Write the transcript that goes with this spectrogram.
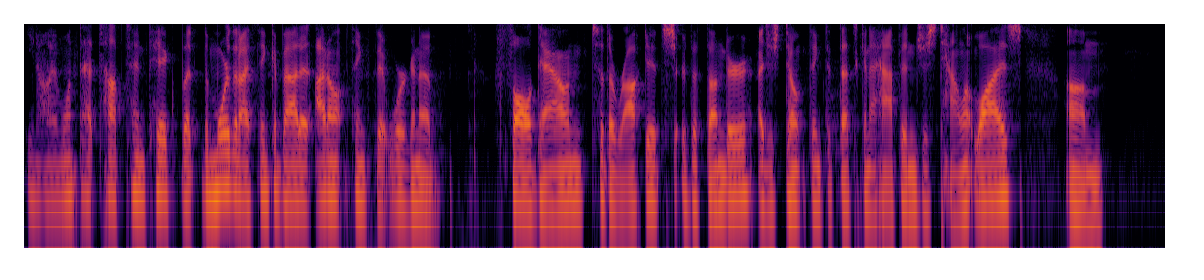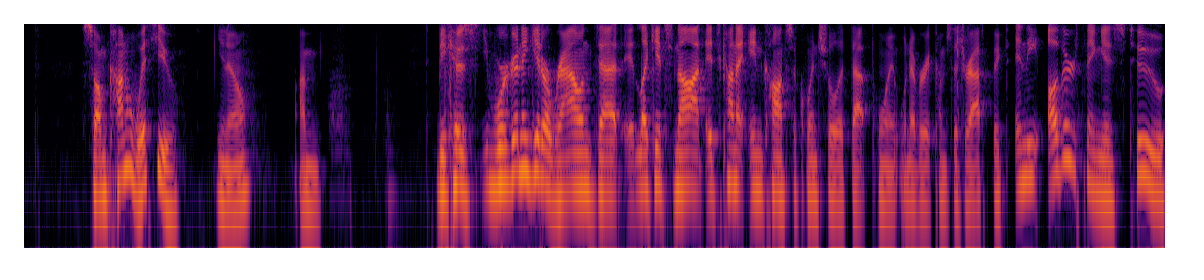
you know, I want that top ten pick. But the more that I think about it, I don't think that we're gonna fall down to the Rockets or the Thunder. I just don't think that that's going to happen just talent wise. Um, so I'm kind of with you, you know, I'm because we're going to get around that. Like it's not, it's kind of inconsequential at that point whenever it comes to draft picks. And the other thing is too,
